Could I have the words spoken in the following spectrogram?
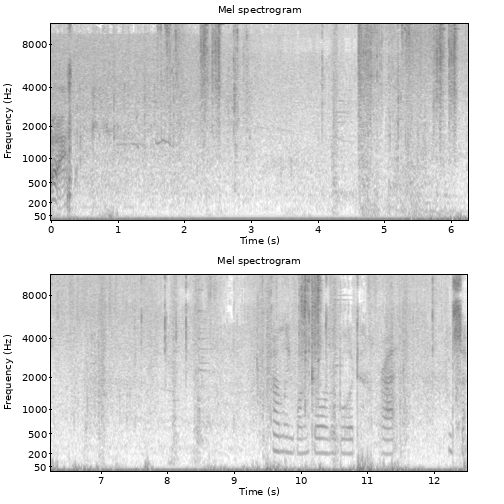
Right, I'm back. On the board. Right. I'm sad.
